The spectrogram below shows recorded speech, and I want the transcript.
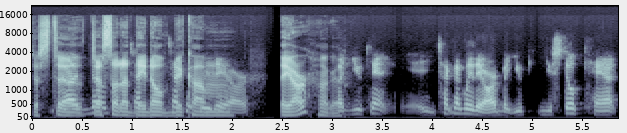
just to Uh, no, just so that they don't become they are, They are okay. but you can't technically they are, but you you still can't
